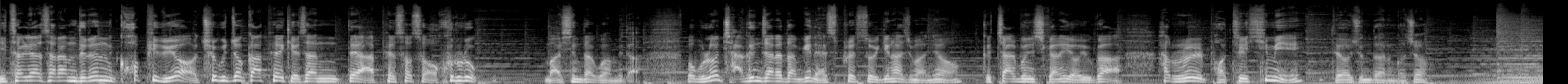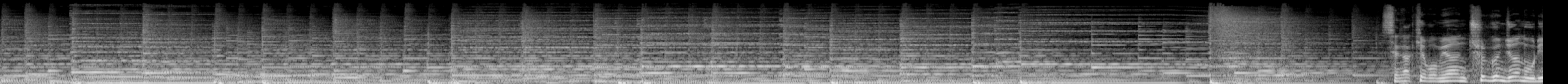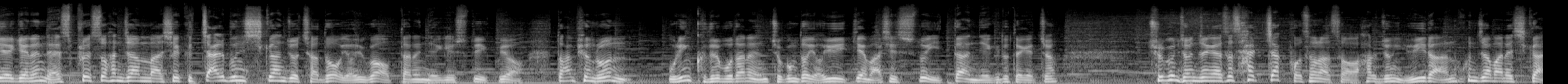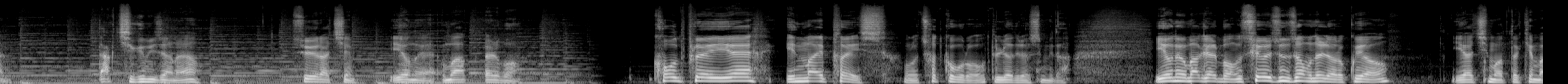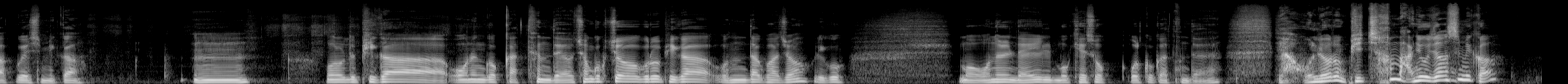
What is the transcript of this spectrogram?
이탈리아 사람들은 커피도요 출근 전 카페 계산대 앞에 서서 후루룩 마신다고 합니다. 뭐 물론 작은 잔에 담긴 에스프레소이긴 하지만요. 그 짧은 시간의 여유가 하루를 버틸 힘이 되어준다는 거죠. 생각해보면 출근 전 우리에게는 에스프레소 한 잔 마실 그 짧은 시간조차도 여유가 없다는 얘기일 수도 있고요. 또 한편으론 우린 그들보다는 조금 더 여유 있게 마실 수도 있다는 얘기도 되겠죠. 출근 전쟁에서 살짝 벗어나서 하루 중 유일한 혼자만의 시간. 딱 지금이잖아요. 수요일 아침 이연우의 음악 앨범 콜드플레이의 In My Place 오늘 첫 곡으로 들려드렸습니다. 이연의 음악 앨범 수요일 순서 문을 열었고요. 이 아침 어떻게 맞고 계십니까? 음, 오늘도 비가 오는 것 같은데요. 전국적으로 비가 온다고 하죠. 그리고 뭐 오늘 내일 뭐 계속 올 것 같은데. 야, 올 여름 비 참 많이 오지 않습니까?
